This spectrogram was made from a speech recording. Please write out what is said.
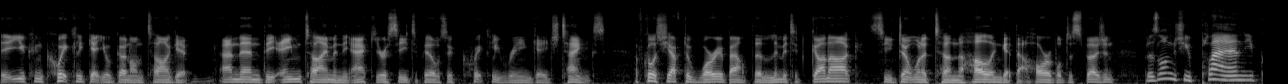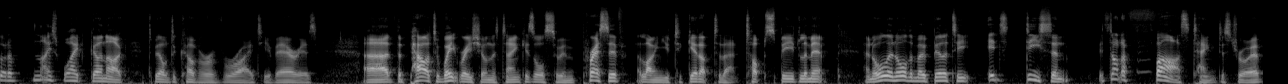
uh, you can quickly get your gun on target. And then the aim time and the accuracy to be able to quickly re-engage tanks. Of course, you have to worry about the limited gun arc, so you don't want to turn the hull and get that horrible dispersion. But as long as you plan, you've got a nice wide gun arc to be able to cover a variety of areas. Uh, the power to weight ratio on this tank is also impressive, allowing you to get up to that top speed limit. And all in all, the mobility, it's decent. It's not a fast tank destroyer,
